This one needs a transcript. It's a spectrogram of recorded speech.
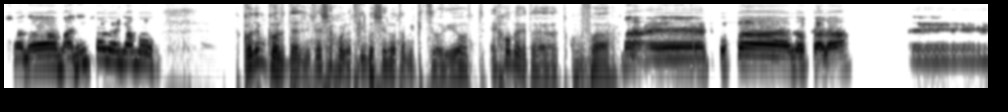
שלום, אני בסדר גמור. קודם כל, לפני שאנחנו נתחיל בשאלות המקצועיות, איך עוברת התקופה? מה, אה, תקופה לא קלה, אה,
